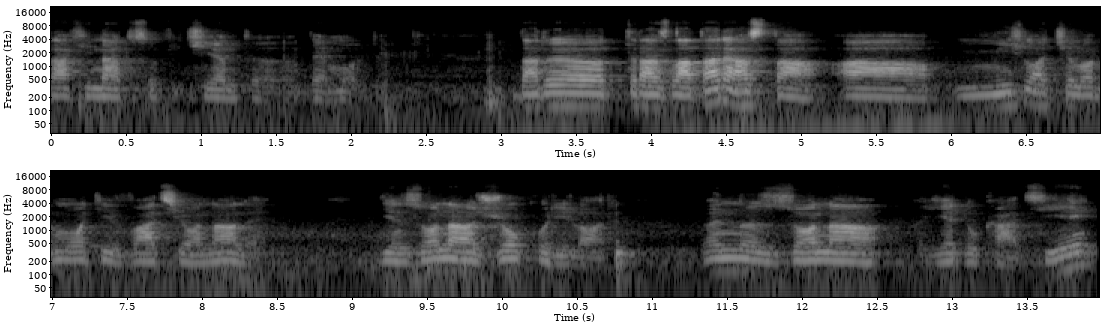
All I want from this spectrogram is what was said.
rafinat suficient uh, de mult. Dar uh, translatarea asta a mijloacelor motivaționale din zona jocurilor în zona educației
